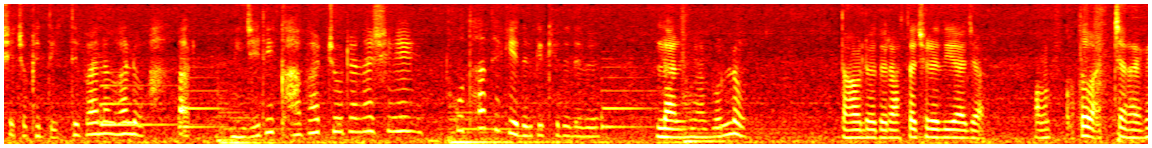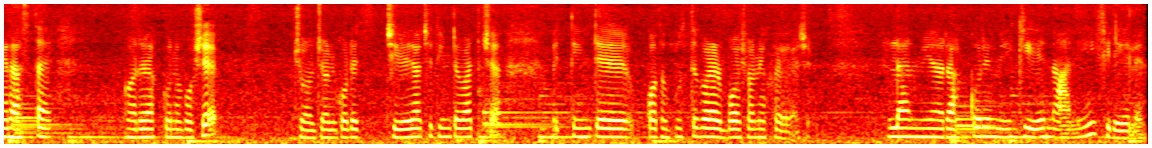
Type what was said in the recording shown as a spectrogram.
সে চোখে দেখতে পায় না ভালো। আর নিজেরই খাবার জোটে না, সে কোথা থেকে এদেরকে খেতে দেবে? লালমিয়া বলল, তাহলে ওদের রাস্তা ছেড়ে দেওয়া যা। আমার কত বাচ্চা থাকে রাস্তায়। ঘরে এক কোণে বসে জল জল করে চেয়ে যাচ্ছে তিনটে বাচ্চা। ওই তিনটে কথা বুঝতে পারার বয়স অনেক হয়ে গেছে। লাল মিয়া রাগ করে মেয়েকে না নিয়ে ফিরে এলেন।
